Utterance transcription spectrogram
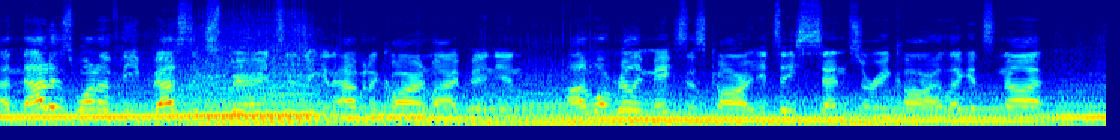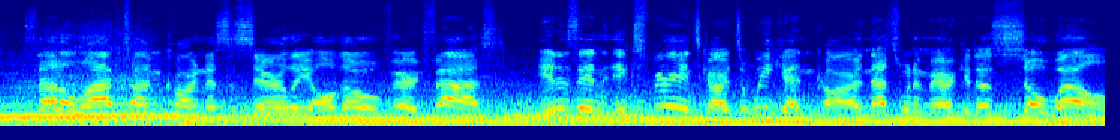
And that is one of the best experiences you can have in a car, in my opinion. On uh, what really makes this car, it's a sensory car. Like it's not, it's not a lap time car necessarily, although very fast. It is an experience car. It's a weekend car, and that's what America does so well.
